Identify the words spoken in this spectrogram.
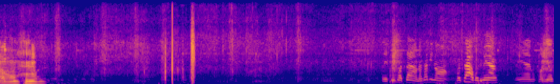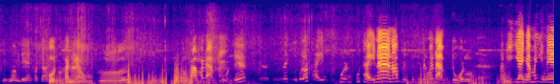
อ๋ออันนี้เป็นข้าวเจ้านะครับพี่น้องพระเจ้าบ่ดีแม่แม่นข้าวเหนียวสีห่วงแดงข้าวเจ้าพูดข้าวเหนียว อืมต้องทำมาดามจูนเด้ตะกี้พวกเราไถผู้ผู้ไถหน้าเนาะเป็นมาดามจูนแล้วพี่เยี่ยย้ำมาอีกแน่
